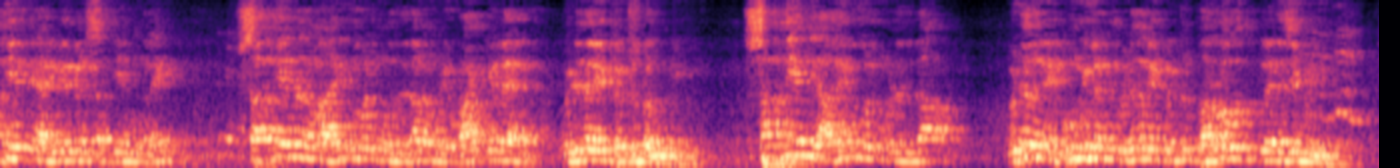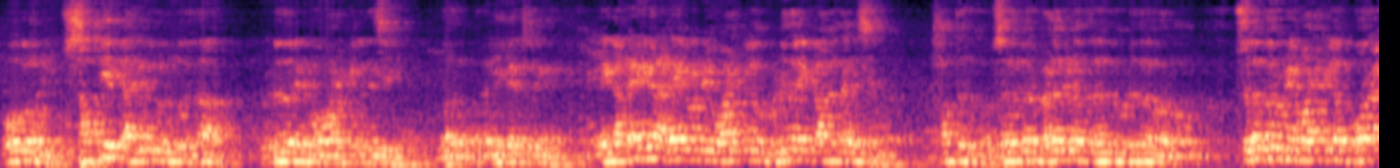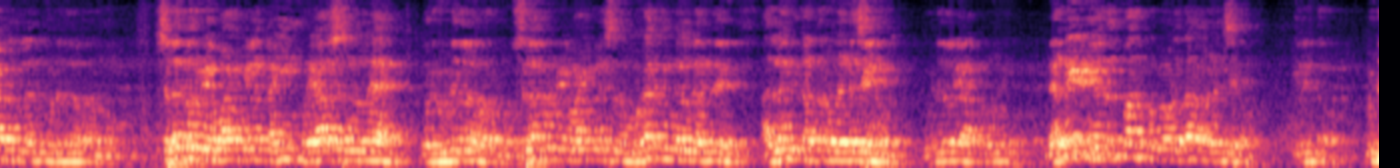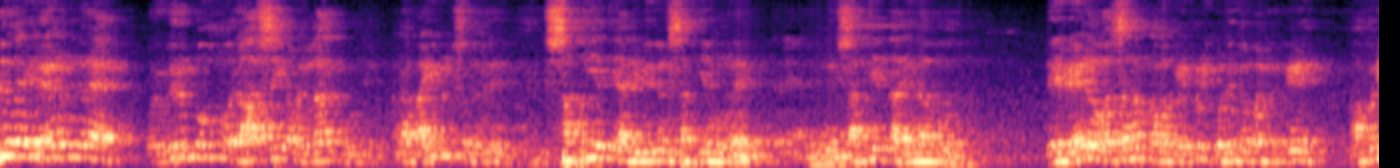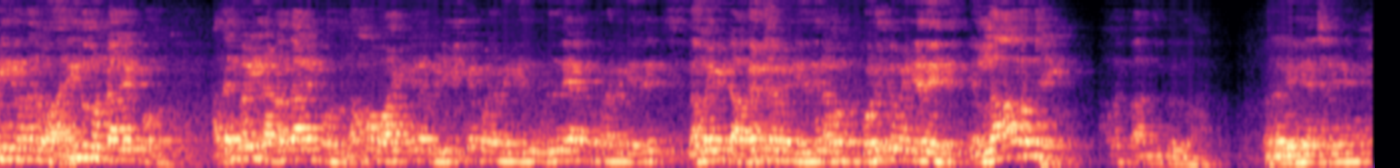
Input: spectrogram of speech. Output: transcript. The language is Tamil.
சத்தியத்தை அறிவீர்கள் சத்தியம் உங்களை சத்தியத்தை நம்ம அறிந்து கொள்ளும் போதுதான் நம்முடைய வாழ்க்கையில விடுதலை பெற்றுக்கொள்ள முடியும். சத்தியத்தை அறிந்து கொள்ளும் பொழுதுதான் விடுதலை பூமியிலிருந்து விடுதலை பெற்று பரலோகத்துக்குள்ள என்ன செய்ய முடியும்? போக முடியும். சத்தியத்தை அறிந்து கொள்ளும் போதுதான் விடுதலை நம்ம வாழ்க்கையில என்ன செய்யும்? வரும். நீங்க சொல்லுங்க. எங்க அநேகர் அநேகருடைய வாழ்க்கையில ஒரு விடுதலைக்காக தான் என்ன செய்யணும்? காத்திருக்கிறோம். சில பேர் பலவீனத்துல இருந்து விடுதலை வரணும். சில பேருடைய வாழ்க்கையில போராட்டத்திலிருந்து விடுதலை வரணும். சில பேருடைய வாழ்க்கையில கையின் பிரயாசங்கள்ல ஒரு விடுதலை வரணும். சில பேருடைய வாழ்க்கையில சில முடக்கங்கள்ல இருந்து அதுல இருந்து கத்துறவங்க என்ன செய்யணும்? விடுதலை ஆகணும்னு நிறைய எதிர்பார்ப்புகளோட தான் நம்ம என்ன செய்யணும்? இருக்கோம் விடுதலை வேணுங்கிற ஒரு விருப்பமும் ஒரு ஆசையும் நம்ம எல்லாருக்கும் உண்டு. ஆனா பைபிள் சொல்லுது சத்தியத்தை அறிவீர்கள் சத்தியம் உங்களை சத்தியத்தை அறிந்தா போதும். வேத வசனம் நமக்கு எப்படி கொடுக்கப்பட்டிருக்கு அப்படிங்கிறத நம்ம அறிந்து கொண்டாலே போதும். அதன்படி நடந்தாலே போதும். நம்ம வாழ்க்கையில விடுவிக்கப்பட வேண்டியது விடுதலையாக்கப்பட வேண்டியது நம்மை விட்டு அகற்ற வேண்டியது நமக்கு கொடுக்க வேண்டியது எல்லாவற்றையும் அவர் பார்த்துக் கொள்வார். சொல்லுங்க.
